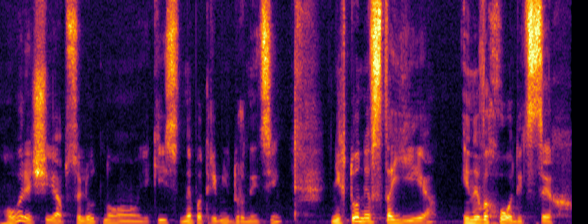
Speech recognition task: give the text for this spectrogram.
говорячи абсолютно якісь непотрібні дурниці. Ніхто не встає і не виходить з цих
